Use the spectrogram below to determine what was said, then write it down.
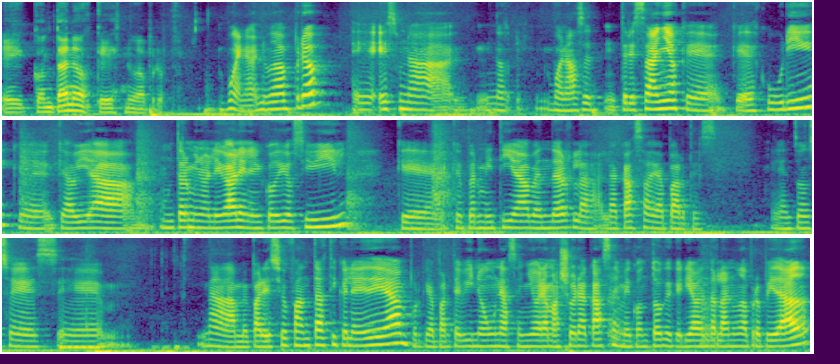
eh, contanos qué es Nudaprop. Bueno, Nudaprop eh, es una. no- bueno, hace tres años que, que descubrí que, que había un término legal en el Código Civil que, que permitía vender la, la casa de apartes. Entonces, eh, nada, me pareció fantástica la idea porque aparte vino una señora mayor a casa y me contó que quería vender la nuda propiedad.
